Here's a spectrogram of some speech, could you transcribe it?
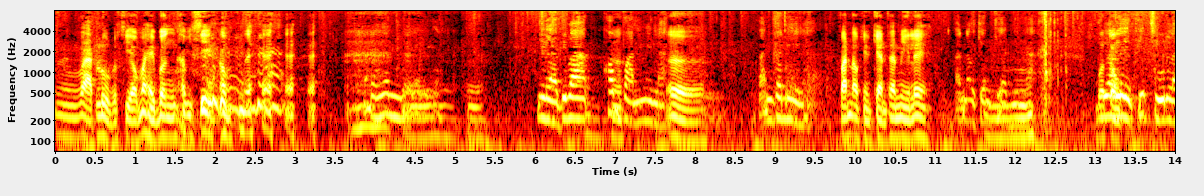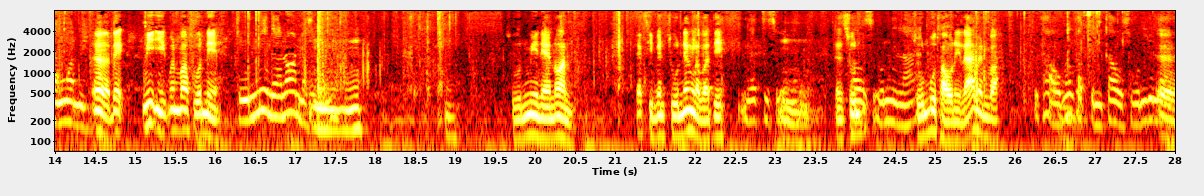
อืมวาดรูปเขียวมาให้เบิ่งครับพี่ซี่ครับ เงินนี่แหละที่ว่าความฝันนี่แหละเออ ฝันตัวนี้แหละฟันเอาแขนๆท่านมีเลย ฝันเอาเขียนเขียนๆนี่นะ บ่เพื่ต้ออง เลขพิษศูนย์หลังวันนี้เออเด็กมีอีกมันบ่ศูนย์นี่ศูนย์นี่แน่นอนนะศูนย์ศูนย์มีแน่นอนจักสิเป็นศูนย์ยังล่ะบัดนี้เนี่ยที่ศูนย์นั่นแต่ศูนย์เก้าศูนย์นี่ละศูนย์ผู้เฒ่านี่แหละเป็นบ่ผู้เฒ่ามันก็เป็นเก้าศูนย์อยู่เอแล้วอ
